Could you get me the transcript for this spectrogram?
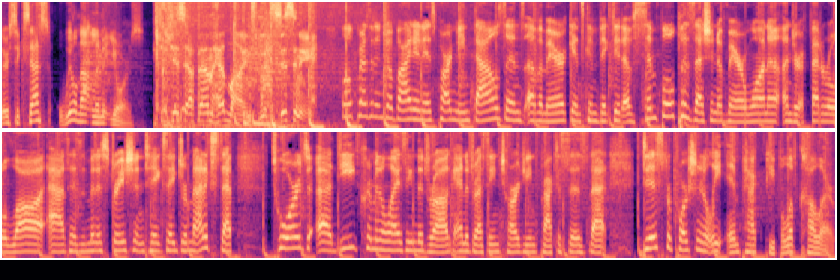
Their success will not limit yours. Kiss FM headlines with Sissany. Well, President Joe Biden is pardoning thousands of Americans convicted of simple possession of marijuana under federal law as his administration takes a dramatic step towards uh, decriminalizing the drug and addressing charging practices that disproportionately impact people of color.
